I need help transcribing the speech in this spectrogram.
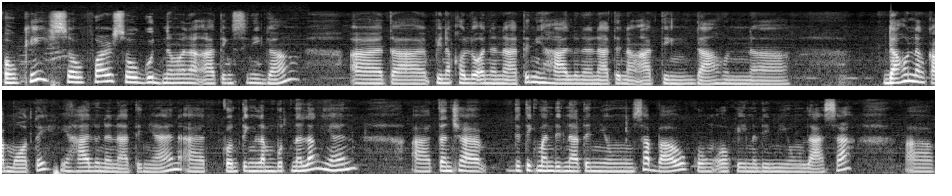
Okay, so far so good naman ang ating sinigang. At ah, pinakuluan na natin, ihalo na natin ang ating dahon na dahon ng kamote. Ihalo na natin yan at konting lambot na lang yan. At tansya, titikman din natin yung sabaw kung okay na din yung lasa. Ah,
